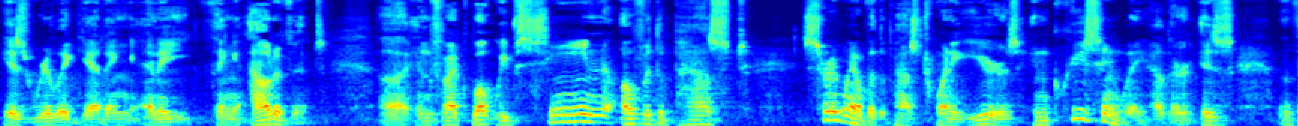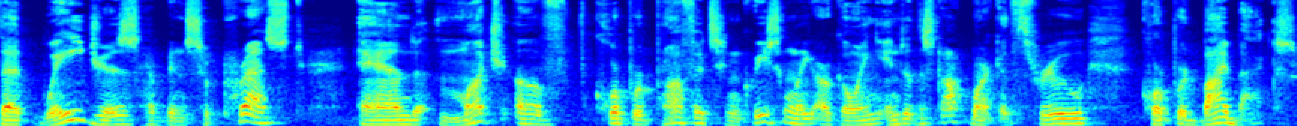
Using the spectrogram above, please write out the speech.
is really getting anything out of it. Uh, in fact, what we've seen over the past certainly over the past 20 years, increasingly, Heather, is that wages have been suppressed and much of corporate profits increasingly are going into the stock market through corporate buybacks.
